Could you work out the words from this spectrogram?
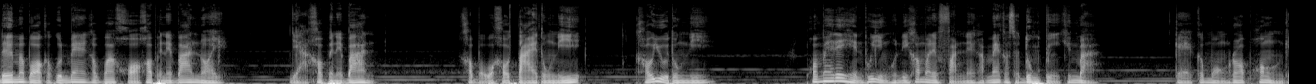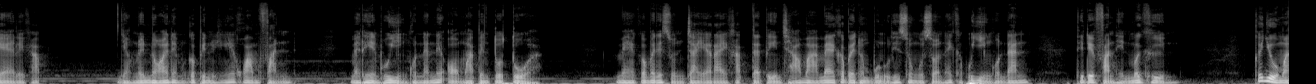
เดินมาบอกกับคุณแม่ครับว่าขอเข้าไปในบ้านหน่อย อย่าเข้าไปในบ้าน เขาบอกว่าเขาตายตรงนี้ เขาอยู่ตรงนี้ พอแม่ได้เห็นผู้หญิงคนนี้เข้ามาในฝันเนี่ยครับแม่ก็สะดุ้งตื่นขึ้นมา แกก็มองรอบห้องของแกเลยครับ อย่างน้อยๆเนี่ยมันก็เป็นเพียงแค่ความฝัน แม่เห็นผู้หญิงคนนั้นเนี่ยออกมาเป็นตัวตัว แม่ก็ไม่ได้สนใจอะไรครับ แต่ตื่นเช้ามาแม่ก็ไปทำบุญอุทิศส่วนกุศลให้กับผู้หญิงคนนั้น ที่ได้ฝันเห็นเมื่อคืน ก็อยู่มา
